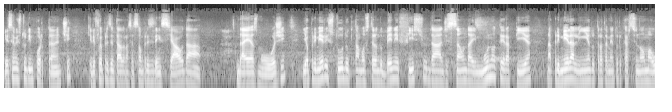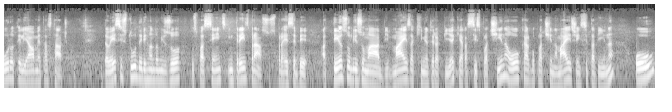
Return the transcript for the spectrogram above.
Esse é um estudo importante, que ele foi apresentado na sessão presidencial da da ESMO hoje e é o primeiro estudo que está mostrando o benefício da adição da imunoterapia na primeira linha do tratamento do carcinoma urotelial metastático. Então, esse estudo ele randomizou os pacientes em três braços para receber a tesolizumab mais a quimioterapia, que era cisplatina ou carboplatina mais gencitabina, ou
